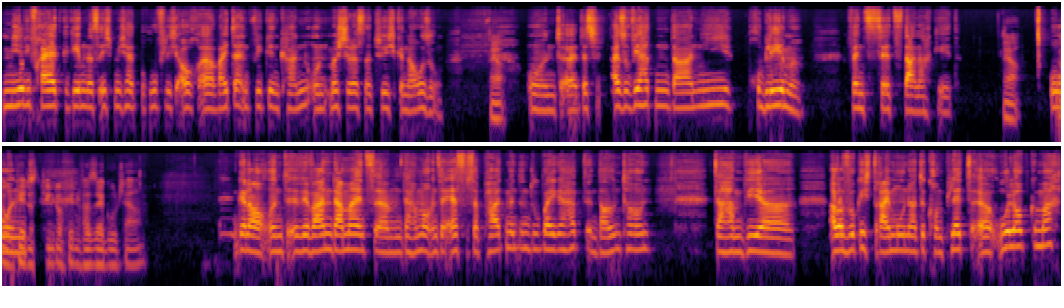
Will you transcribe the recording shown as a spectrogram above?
mir die Freiheit gegeben, dass ich mich halt beruflich auch äh, weiterentwickeln kann und möchte das natürlich genauso. Ja. Und äh, das, also wir hatten da nie Probleme, wenn es jetzt danach geht. Ja. Und, okay, das klingt auf jeden Fall sehr gut, ja. Genau, und wir waren damals, ähm, da haben wir unser erstes Apartment in Dubai gehabt, in Downtown. Da haben wir aber wirklich drei Monate komplett äh, Urlaub gemacht.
